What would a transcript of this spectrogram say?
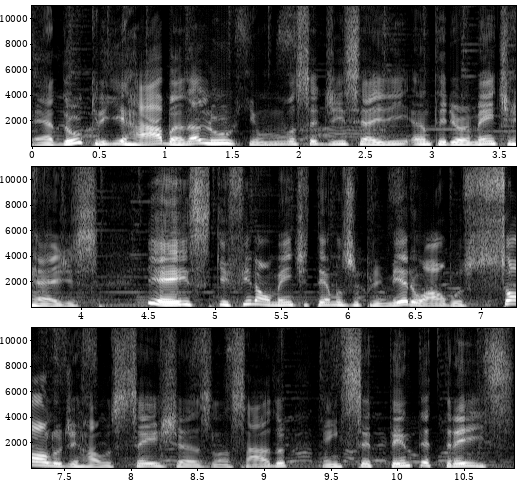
é do Krieg Raban da Lu, que como você disse aí anteriormente, Regis. E eis que finalmente temos o primeiro álbum solo de Raul Seixas, lançado em 73.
